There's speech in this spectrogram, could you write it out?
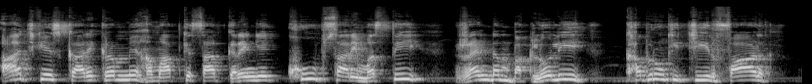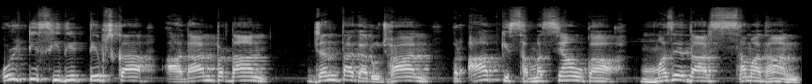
आज के इस कार्यक्रम में हम आपके साथ करेंगे खूब सारी मस्ती, रैंडम बकलोली, खबरों की चीर फाड़, उल्टी सीधी टिप्स का आदान प्रदान जनता का रुझान और आपकी समस्याओं का मज़ेदार समाधान।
